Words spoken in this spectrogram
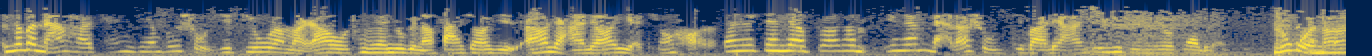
那个男孩前几天不是手机丢了嘛，然后我同学就给他发消息，然后俩人聊的也挺好的，但是现在不知道他应该买了手机吧，俩人就一直没有再联系。如果呢，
